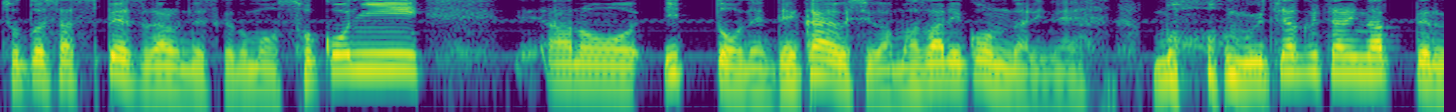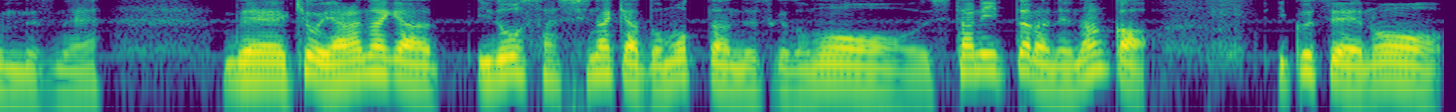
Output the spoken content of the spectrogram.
ちょっとしたスペースがあるんですけども、そこに、あの、一頭ね、でかい牛が混ざり込んだりね、もうむちゃくちゃになってるんですね。で、今日やらなきゃ、移動さしなきゃと思ったんですけども、下に行ったらね、なんか、育成の、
